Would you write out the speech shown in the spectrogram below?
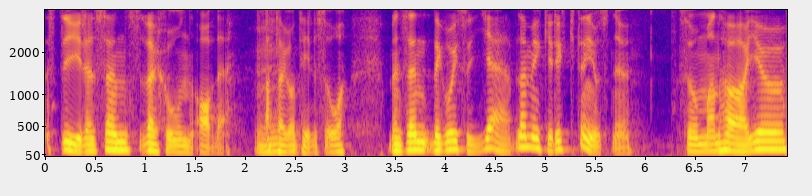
styrelsens version av det. Mm. Att det har gått till så. Men sen, det går ju så jävla mycket rykten just nu. Så man hör ju,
